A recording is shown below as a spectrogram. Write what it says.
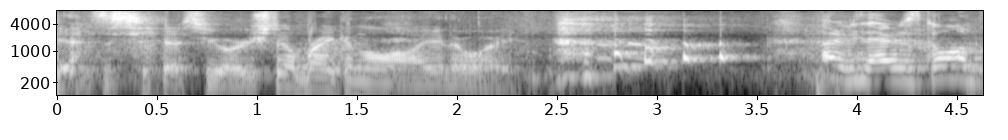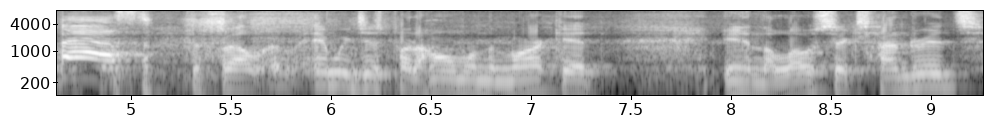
yes, yes, you are. You're still breaking the law either way. I mean, they're just going fast. Well, and we just put a home on the market in the low 600s,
